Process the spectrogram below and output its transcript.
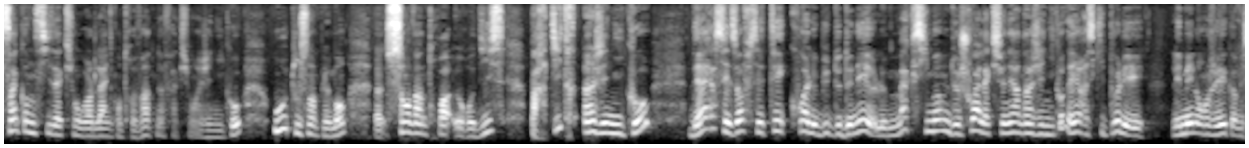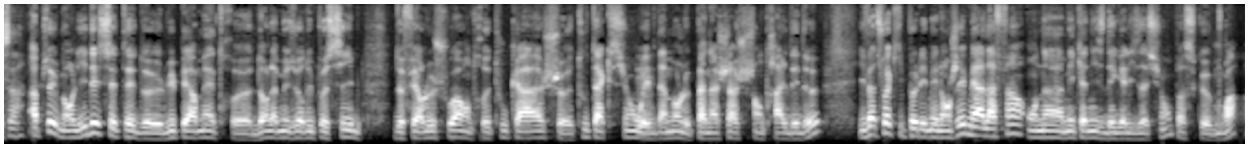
56 euh, actions Worldline contre 29 actions Ingenico ou tout simplement 123,10 euros par titre Ingenico. Derrière ces offres, c'était quoi le but de donner le maximum de choix à l'actionnaire d'Ingenico? D'ailleurs, est-ce qu'il peut les, les mélanger comme ça? Absolument. L'idée, c'était de lui permettre, euh, dans la mesure du possible, de faire le choix entre tout cash, euh, toute action ou évidemment le panachage central des deux. Il va de soi qu'il peut les mélanger, mais à la fin, on a un mécanisme d'égalisation parce que moi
